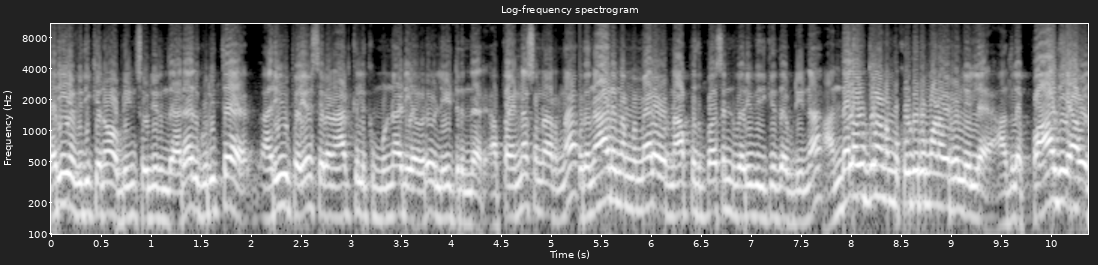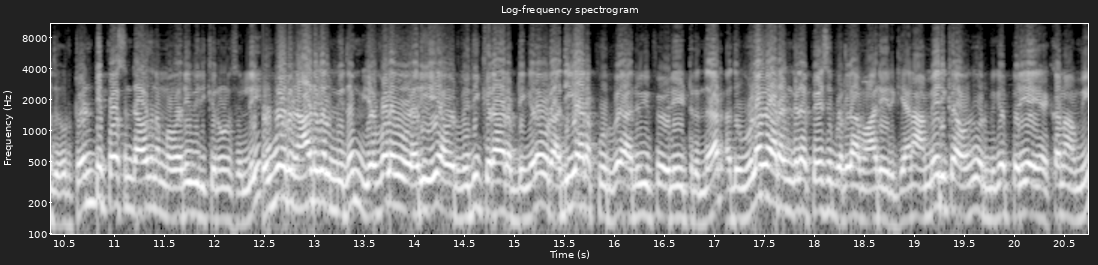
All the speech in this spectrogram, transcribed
வரியை விதிக்கணும் அப்படின்னு சொல்லியிருந்தாரு. அது குறித்த அறிவிப்பையும் சில நாட்களுக்கு முன்னாடி அவர் வெளியிட்டிருந்தார். அப்ப என்ன சொன்னாருன்னா ஒரு நாடு நம்ம மேல ஒரு நாற்பது பர்சன்ட் வரி விதிக்குது அப்படின்னா அந்த அளவுக்கு நம்ம கொடூரமானவர்கள் இல்ல. அதுல பாதியாவது ஒரு டுவெண்ட்டி பர்சன்டாவது நம்ம வரி விதிக்கணும்னு சொல்லி ஒவ்வொரு நாடுகள் மீதும் எவ்வளவு வரியை அவர் விதிக்கிறார் அப்படிங்கிற ஒரு அதிகாரப்பூர்வ அறிவிப்பை வெளியிட்டிருந்தார். அது உலக பேசு பொருளா மாறி இருக்கு. ஏன்னா அமெரிக்கா வந்து ஒரு மிகப்பெரிய எக்கனாமி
